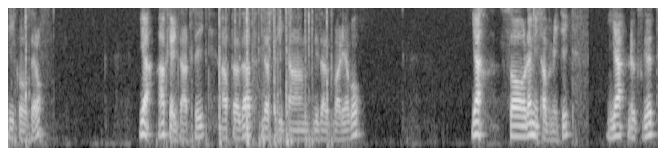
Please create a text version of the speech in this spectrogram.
equals 0. Yeah, actually that's it. After that, just return result variable. Yeah, so let me submit it. Yeah, looks good.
